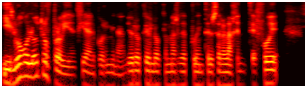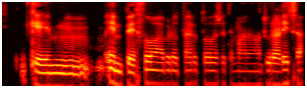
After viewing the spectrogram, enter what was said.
Y luego lo otro providencial, pues mira, yo creo que lo que más le puede interesar a la gente fue que mmm, empezó a brotar todo ese tema de la naturaleza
